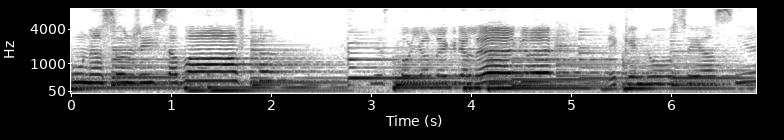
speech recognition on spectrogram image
una sonrisa basta. Y estoy alegre, alegre de que no sea cierto.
